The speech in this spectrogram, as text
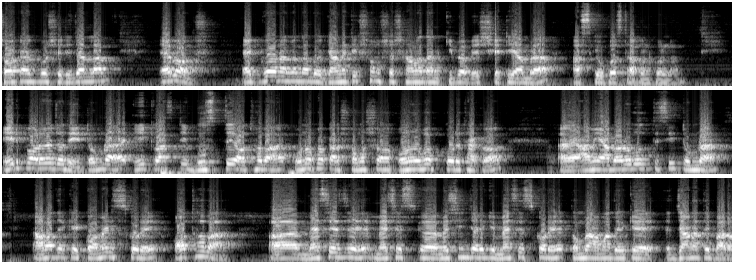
চক আঁকবো সেটি জানলাম এবং এক নগদান বই গাণিতিক সমস্যার সমাধান কীভাবে সেটি আমরা আজকে উপস্থাপন করলাম। এরপরেও যদি তোমরা এই ক্লাসটি বুঝতে অথবা কোনো প্রকার সমস্যা অনুভব করে থাকো আমি আবারও বলতেছি, তোমরা আমাদেরকে কমেন্টস করে অথবা মেসেজে মেসেজ মেসেঞ্জারে গিয়ে মেসেজ করে তোমরা আমাদেরকে জানাতে পারো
